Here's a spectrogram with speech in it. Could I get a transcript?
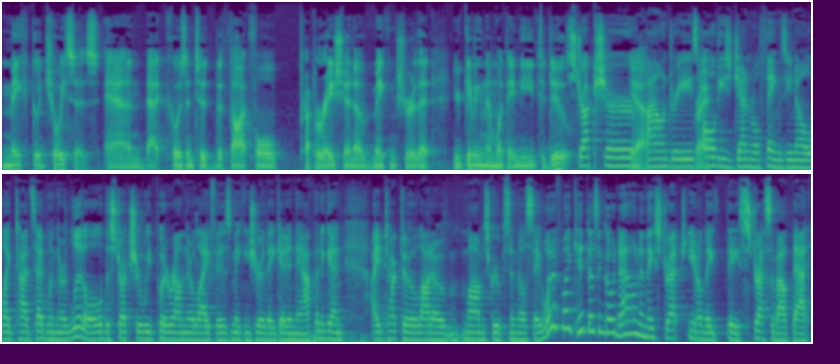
make good choices. And that goes into the thoughtful preparation of making sure that you're giving them what they need to do. structure, Yeah. boundaries, Right. all these general things. You know, like Todd said, when they're little, the structure we put around their life is making sure they get a nap. And again, I talk to a lot of moms groups and they'll say, What if my kid doesn't go down? And they stretch, you know, they, they stress about that.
